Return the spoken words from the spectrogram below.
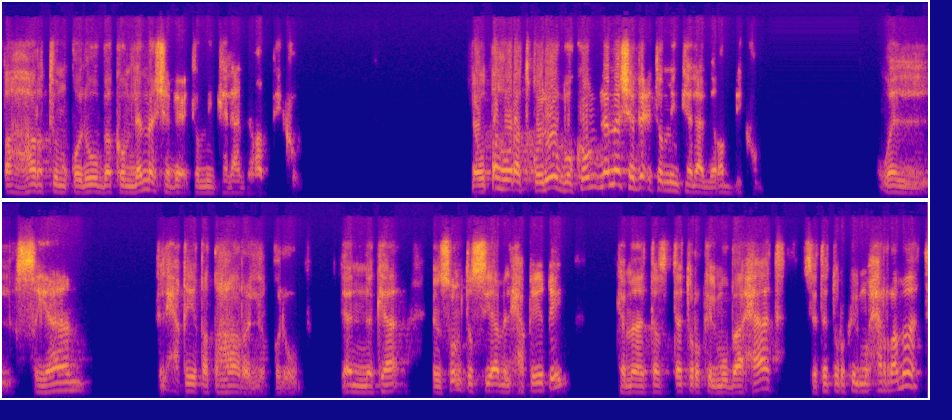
طهرتم قلوبكم لما شبعتم من كلام ربكم. لو طهرت قلوبكم لما شبعتم من كلام ربكم. والصيام في الحقيقة طهارة للقلوب لأنك إن صمت الصيام الحقيقي كما تترك المباحات ستترك المحرمات.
